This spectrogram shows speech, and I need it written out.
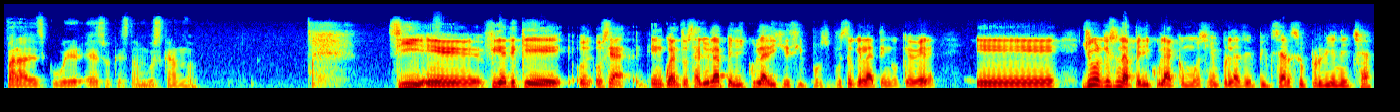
para descubrir eso que están buscando. Sí, eh, fíjate que, o, sea, en cuanto salió la película dije, sí, por supuesto que la tengo que ver. Eh, yo creo que es una película, como siempre, las de Pixar, súper bien hecha.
